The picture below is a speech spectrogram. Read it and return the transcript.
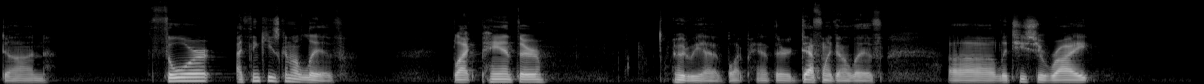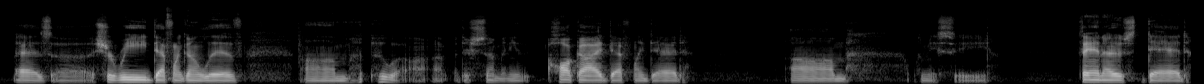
done. Thor, I think he's gonna live. Black Panther. Who do we have? Black Panther definitely gonna live. Uh, Letitia Wright as uh, Shuri definitely gonna live. Um, who? Uh, there's so many. Hawkeye definitely dead. Um, let me see. Thanos dead.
